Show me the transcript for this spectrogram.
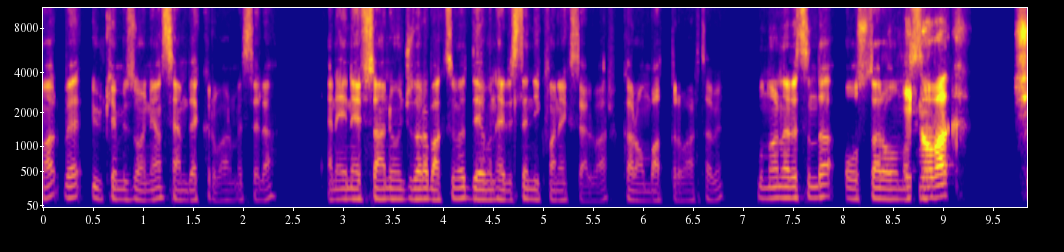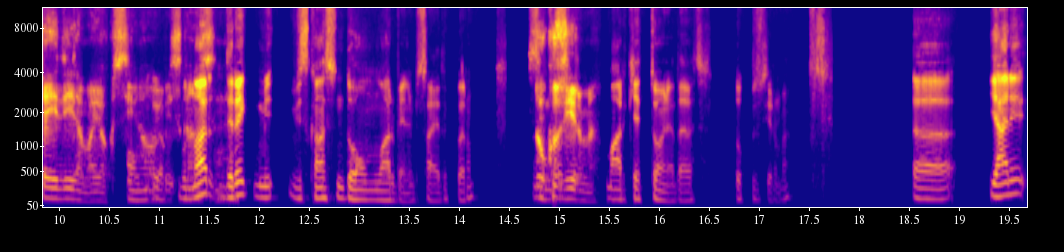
var ve ülkemizde oynayan Sam Dekker var mesela. Yani en efsane oyunculara baktığımda Devin Harris ile Nick Van Exel var. Caron Butler var tabii. Bunların arasında All-Star olması... Novak şey değil ama yok. Olma, yok. Bunlar direkt Wisconsin doğumlular benim saydıklarım. 9-20. Markette oynadı evet. 9-20. Ee, yani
